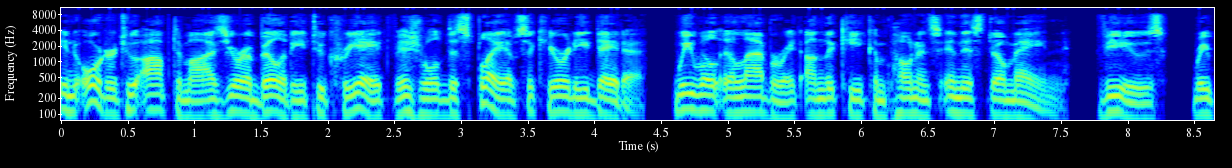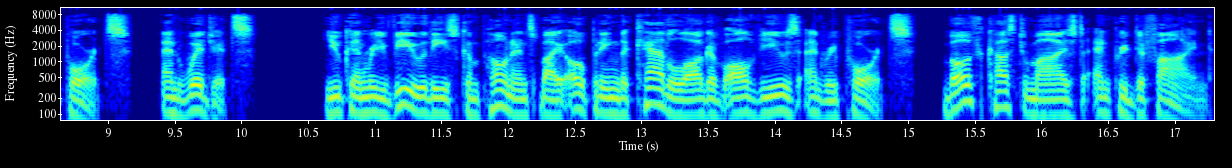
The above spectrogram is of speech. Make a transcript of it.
In order to optimize your ability to create visual display of security data, we will elaborate on the key components in this domain, views, reports, and widgets. You can review these components by opening the catalog of all views and reports, both customized and predefined,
